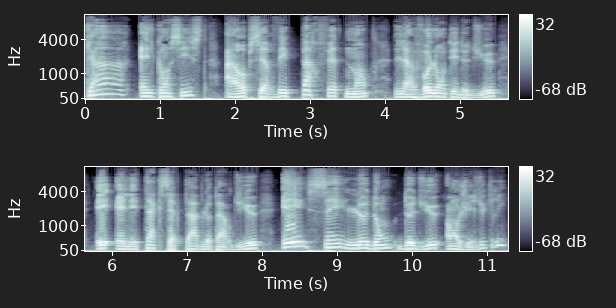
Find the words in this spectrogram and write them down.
car elle consiste à observer parfaitement la volonté de Dieu et elle est acceptable par Dieu et c'est le don de Dieu en Jésus-Christ.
